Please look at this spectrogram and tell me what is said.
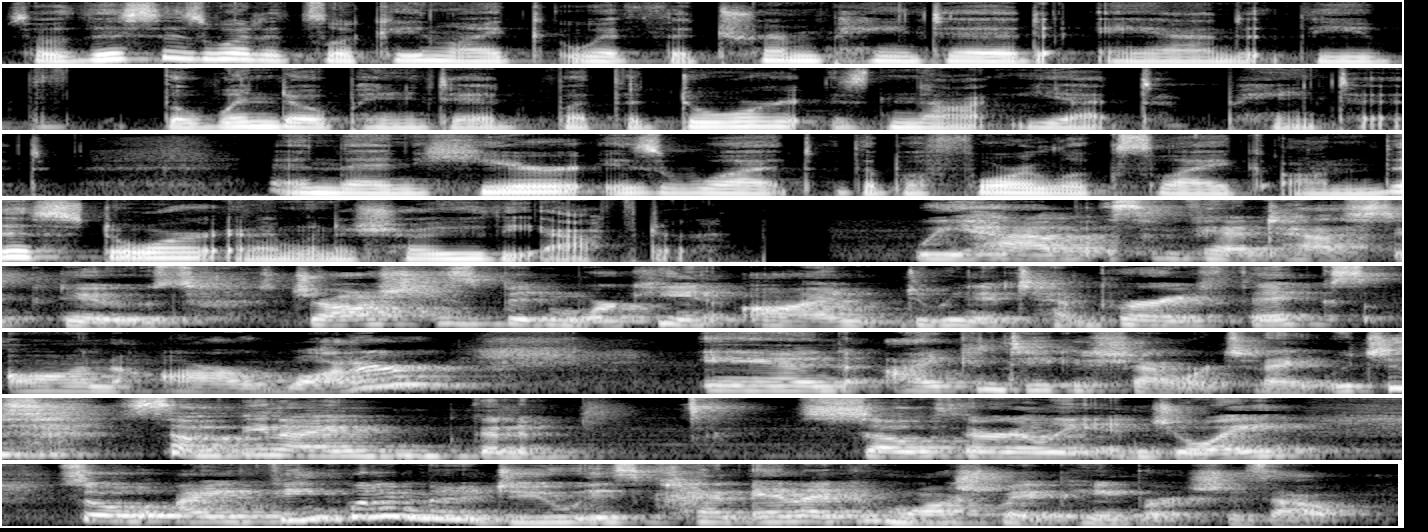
So this is what it's looking like with the trim painted and the, the window painted, but the door is not yet painted. And then here is what the before looks like on this door, and I'm going to show you the after we have some fantastic news. Josh has been working on doing a temporary fix on our water and I can take a shower tonight, which is something I'm gonna so thoroughly enjoy. So I think what I'm gonna do is kind of, and I can wash my paintbrushes out.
